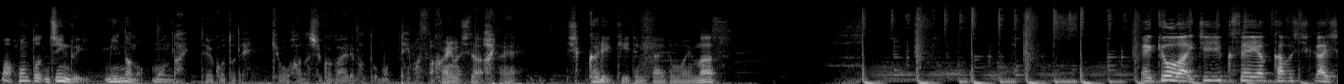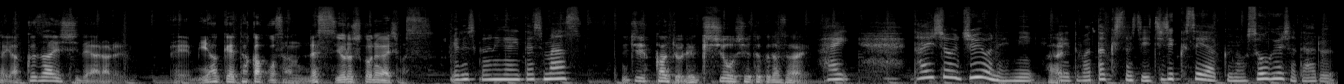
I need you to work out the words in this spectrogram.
まあ本当人類みんなの問題ということで今日お話を伺えればと思っています。わかりました、はい。えしっかり聞いてみたいと思います。え今日は一軸製薬株式会社薬剤師であられる、えー三宅孝子さんですよろしくお願いしますよろしくお願いいたします。一軸館長歴史を教えてくださいはい。大正14年に、はいえっ、と私たち一軸製薬の創業者である、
